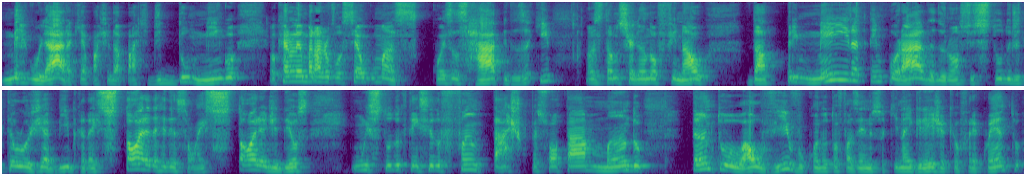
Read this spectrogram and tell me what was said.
mergulhar aqui a partir da parte de domingo, eu quero lembrar você algumas coisas rápidas aqui. Nós estamos chegando ao final da primeira temporada do nosso estudo de teologia bíblica, da história da redenção, a história de Deus. Um estudo que tem sido fantástico, o pessoal está amando tanto ao vivo, quando eu estou fazendo isso aqui na igreja que eu frequento,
